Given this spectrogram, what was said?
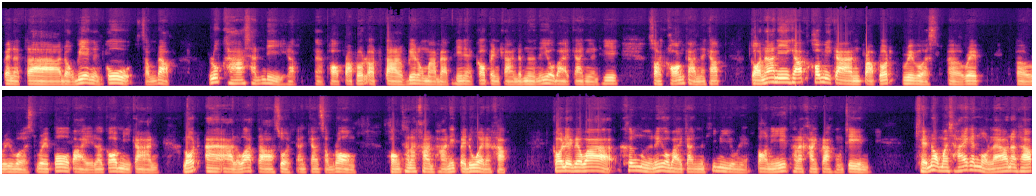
เป็นอัตราดอกเบี้ยเงินกู้สำหรับลูกค้าชั้นดีครับพอปรับลดอัตราดอกเบี้ยลงมาแบบนี้เนี่ยก็เป็นการดำเนินนโยบายการเงินที่สอดคล้องกันนะครับ ก่อนหน้านี้ครับเขามีการปรับลด reverse เอ่อ reverse repo ไป แล้วก็มีการลด RR หรือว่าอัตราส่วนการการสำรองของธนาคารพาณิชย์ไปด้วยนะครับ ก็เรียกได้ว่าเครื่องมือนโยบายการเงินที่มีอยู่เนี่ยตอนนี้ธนาคารกลางของจีน เข็นออกมาใช้กันหมดแล้วนะครับ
